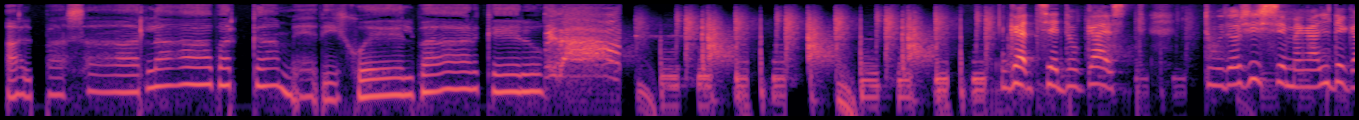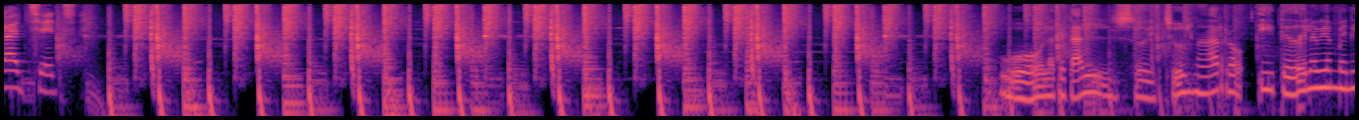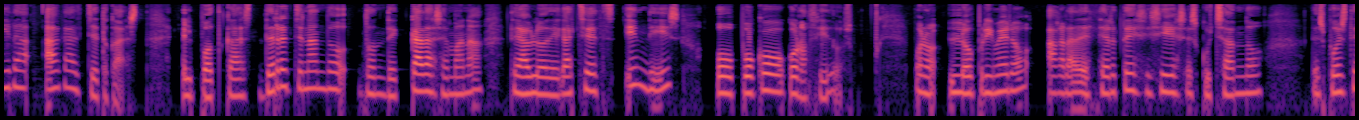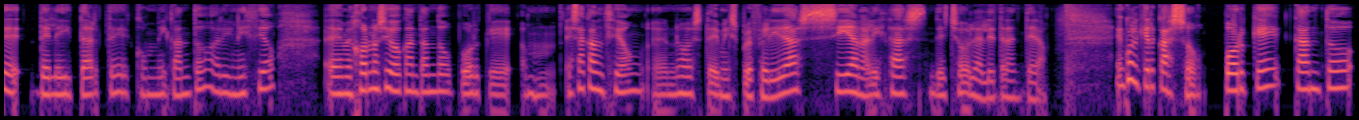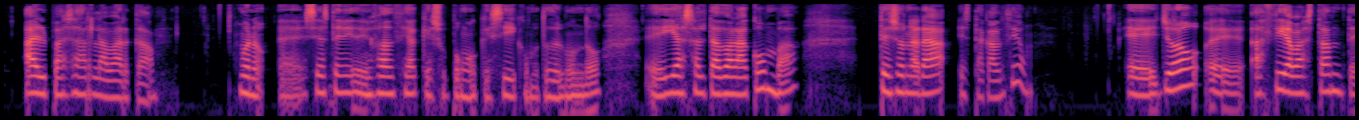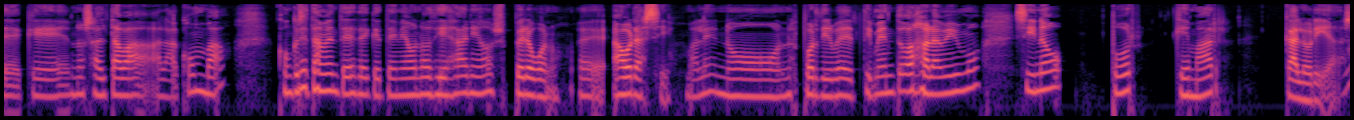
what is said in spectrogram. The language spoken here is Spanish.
Al pasar la barca me dijo el barquero. Gadgetocast, tu dosis semanal de gadgets. Hola, ¿qué tal? Soy Chus Nagarro y te doy la bienvenida a Gadgetocast, el podcast de Rechenando donde cada semana te hablo de gadgets indies o poco conocidos. Bueno, lo primero, agradecerte si sigues escuchando después de deleitarte con mi canto al inicio, eh, mejor no sigo cantando porque mm, esa canción eh, no es de mis preferidas si analizas, de hecho, la letra entera. En cualquier caso, ¿por qué canto al pasar la barca? Bueno, eh, si has tenido infancia, que supongo que sí, como todo el mundo, y has saltado a la comba, te sonará esta canción. Eh, yo eh, hacía bastante que no saltaba a la comba, concretamente desde que tenía unos 10 años, pero bueno, eh, ahora sí, ¿vale? No, no es por divertimento ahora mismo, sino por quemar calorías.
